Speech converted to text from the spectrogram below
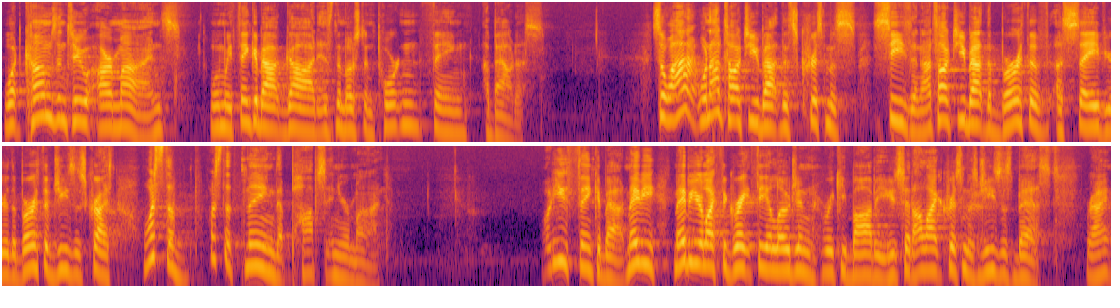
What comes into our minds when we think about God is the most important thing about us. So, I, when I talk to you about this Christmas season, I talk to you about the birth of a Savior, the birth of Jesus Christ. What's the, what's the thing that pops in your mind? What do you think about? Maybe, maybe you're like the great theologian Ricky Bobby who said, I like Christmas Jesus best, right?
